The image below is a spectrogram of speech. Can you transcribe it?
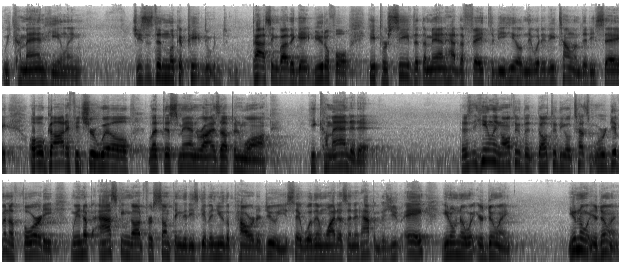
We command healing. Jesus didn't look at passing by the gate beautiful, he perceived that the man had the faith to be healed. And what did he tell him? Did he say, Oh God, if it's your will, let this man rise up and walk? He commanded it. There's healing all through, the, all through the Old Testament. We're given authority. We end up asking God for something that He's given you the power to do. You say, well, then why doesn't it happen? Because you, A, you don't know what you're doing. You know what you're doing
